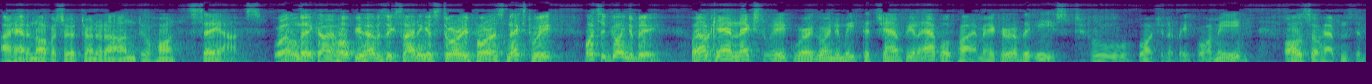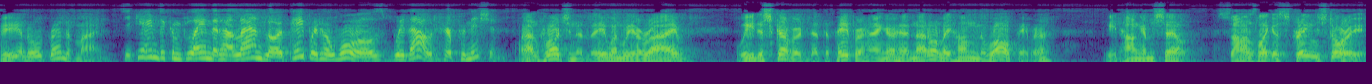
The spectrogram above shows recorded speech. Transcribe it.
I had an officer turn it on to haunt the seance. Well, Nick, I hope you have as exciting a story for us next week. What's it going to be? Well, Ken, next week we're going to meet the champion apple pie maker of the East, who, fortunately for me, also happens to be an old friend of mine. She came to complain that her landlord papered her walls without her permission. Unfortunately, when we arrived, we discovered that the paper hanger had not only hung the wallpaper, he'd hung himself. Sounds like a strange story.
